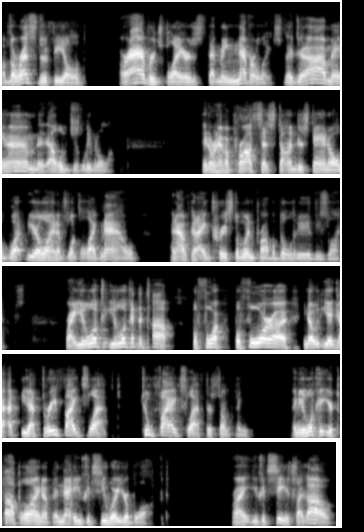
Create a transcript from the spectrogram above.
of the rest of the field are average players that may never late. So they say, oh man, I'll just leave it alone. They don't have a process to understand oh, what your lineups look like now, and how can I increase the win probability of these lineups right? You look you look at the top before before uh, you know you got you got three fights left, two fights left or something, and you look at your top lineup, and now you can see where you're blocked, right? You could see it's like oh,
